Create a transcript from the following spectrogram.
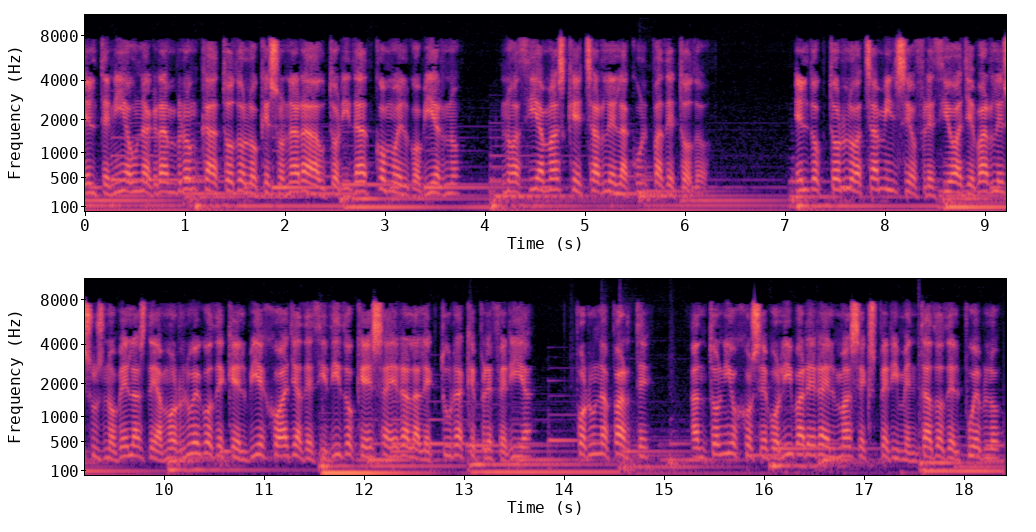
él tenía una gran bronca a todo lo que sonara autoridad como el gobierno, no hacía más que echarle la culpa de todo. El doctor Loachamin se ofreció a llevarle sus novelas de amor luego de que el viejo haya decidido que esa era la lectura que prefería, por una parte, Antonio José Bolívar era el más experimentado del pueblo,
